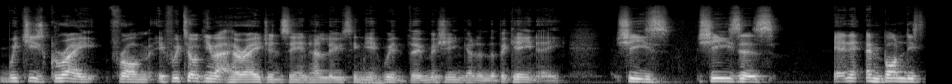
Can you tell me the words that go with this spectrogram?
Which is great from, if we're talking about her agency and her losing it with the machine gun and the bikini, she's, she's as, and, and Bond is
